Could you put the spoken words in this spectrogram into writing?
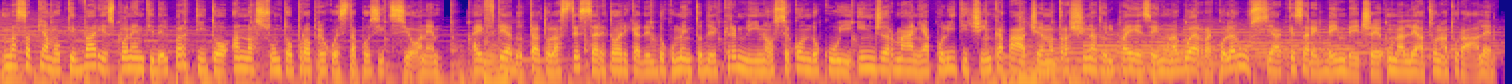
ma sappiamo che vari esponenti del partito hanno assunto proprio questa posizione. AfD ha adottato la stessa retorica del documento del Cremlino secondo cui in Germania politici incapaci hanno trascinato il paese in una guerra con la Russia che sarebbe invece un alleato naturale.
